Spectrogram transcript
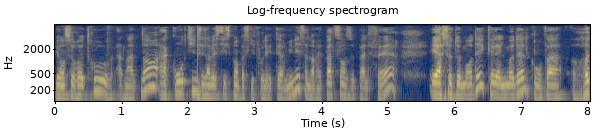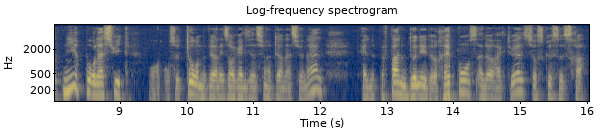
et on se retrouve à maintenant à continuer ces investissements parce qu'il faut les terminer, ça n'aurait pas de sens de pas le faire, et à se demander quel est le modèle qu'on va retenir pour la suite. On, on se tourne vers les organisations internationales, elles ne peuvent pas nous donner de réponse à l'heure actuelle sur ce que ce sera.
